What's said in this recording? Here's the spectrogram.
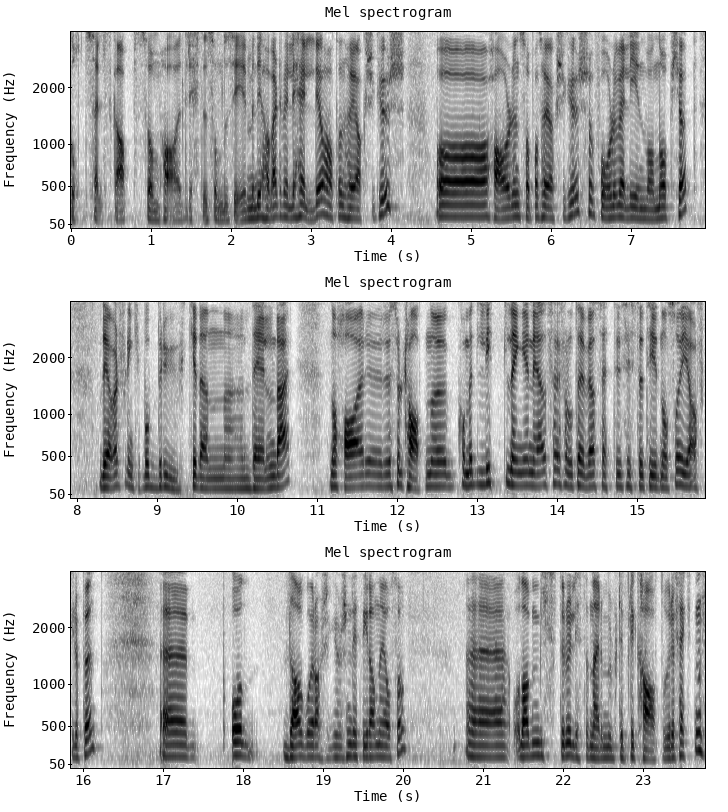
godt selskap som har driftet, som du sier. Men de har vært veldig heldige og hatt en høy aksjekurs. Og har du en såpass høy aksjekurs, så får du veldig innvandrende oppkjøp. De har vært flinke på å bruke den eh, delen der. Nå har resultatene kommet litt lenger ned i forhold til det vi har sett i siste tiden også, i AF-gruppen. Eh, Og da går aksjekursen litt ned også. Eh, og da mister du litt den der multiplikatoreffekten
